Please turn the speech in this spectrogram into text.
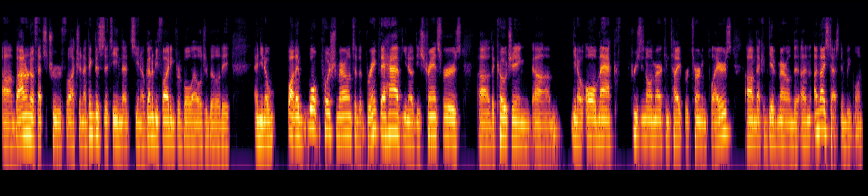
Um, but I don't know if that's a true reflection. I think this is a team that's you know going to be fighting for bowl eligibility, and you know while they won't push Maryland to the brink, they have, you know, these transfers, uh, the coaching, um, you know, all MAC, preseason All American type returning players um, that could give Maryland a, a, nice test in week one.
